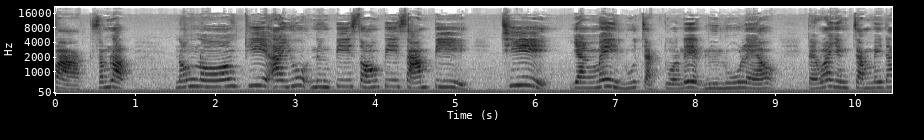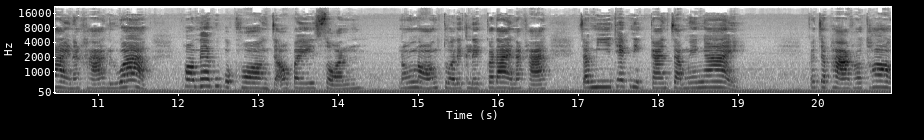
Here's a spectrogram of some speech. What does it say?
ฝากสำหรับน้องๆที่อายุ 1 ปี 2 ปี 3 ปี ที่ยังไม่รู้จักตัวเลขหรือรู้แล้ว แต่ว่ายังจำไม่ได้นะคะ หรือว่าพ่อแม่ผู้ปกครองจะเอาไปสอนน้องๆตัวเล็กๆก็ได้นะคะ จะมีเทคนิคการจำง่ายๆ ก็จะพาเขาท่อง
